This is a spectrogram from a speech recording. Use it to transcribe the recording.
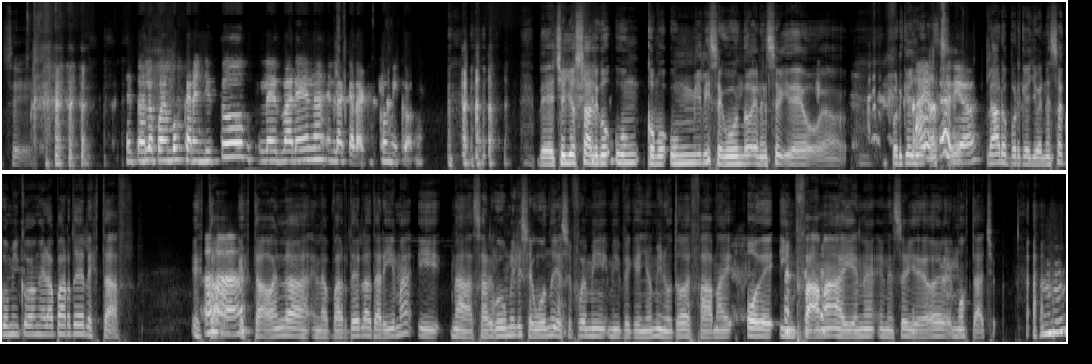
Sí. Entonces lo pueden buscar en YouTube, Led Varela en la Caracas Comic Con. De hecho, yo salgo un, como un milisegundo en ese video, weón. Porque yo, ¿en serio? Claro, porque yo en esa Comic Con era parte del staff. Estaba, estaba en la, en la parte de la tarima y nada, salgo un milisegundo y ese fue mi, mi pequeño minuto de fama o de infama ahí en, en ese video de Mostacho.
